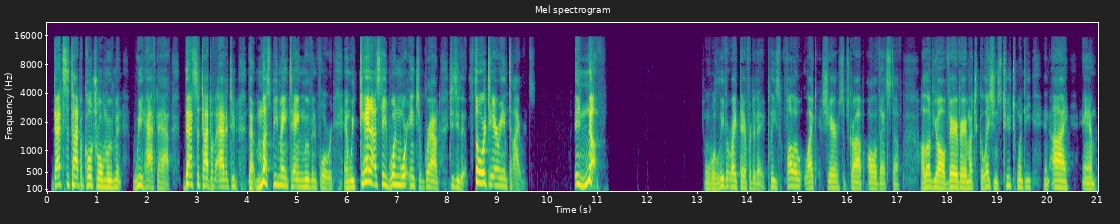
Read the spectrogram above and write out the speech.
That's the type of cultural movement we have to have. That's the type of attitude that must be maintained moving forward. And we cannot cede one more inch of ground to these authoritarian tyrants. Enough. And we'll leave it right there for today. Please follow, like, share, subscribe, all of that stuff. I love you all very, very much. Galatians 2:20, and I am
